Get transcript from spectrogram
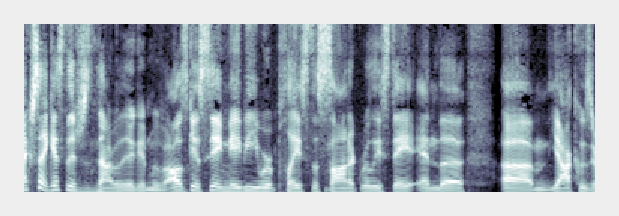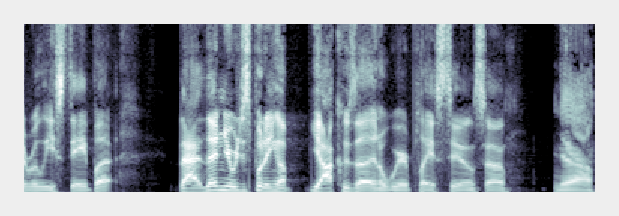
Actually, I guess this is not really a good move. I was gonna say maybe replace the Sonic release date and the um, Yakuza release date, but that then you're just putting up Yakuza in a weird place too. So Yeah.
